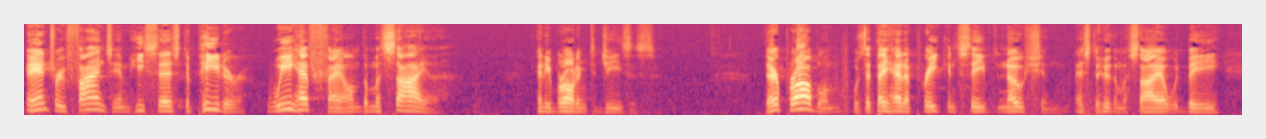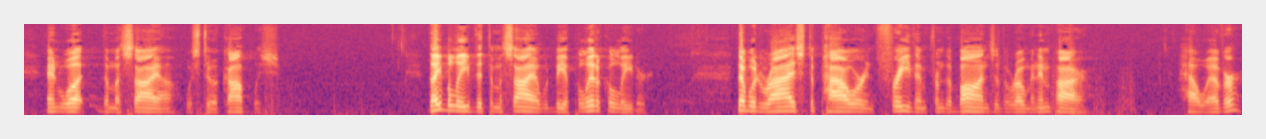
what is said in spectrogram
Andrew finds him, he says to Peter, We have found the Messiah. And he brought him to Jesus. Their problem was that they had a preconceived notion as to who the Messiah would be and what the Messiah was to accomplish. They believed that the Messiah would be a political leader that would rise to power and free them from the bonds of the Roman Empire. However,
